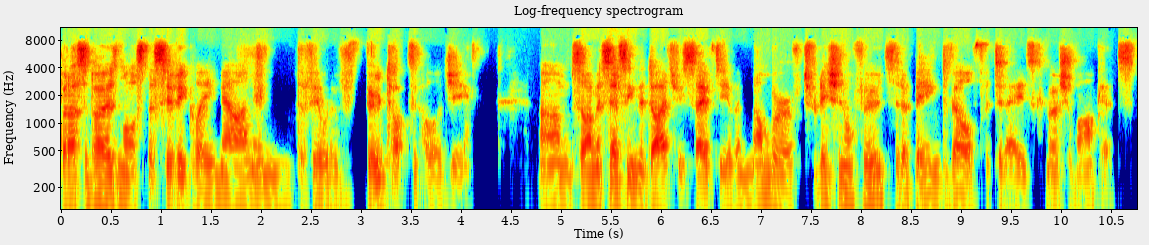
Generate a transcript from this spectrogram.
But I suppose more specifically, now I'm in the field of food toxicology. Um, so I'm assessing the dietary safety of a number of traditional foods that are being developed for today's commercial markets.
